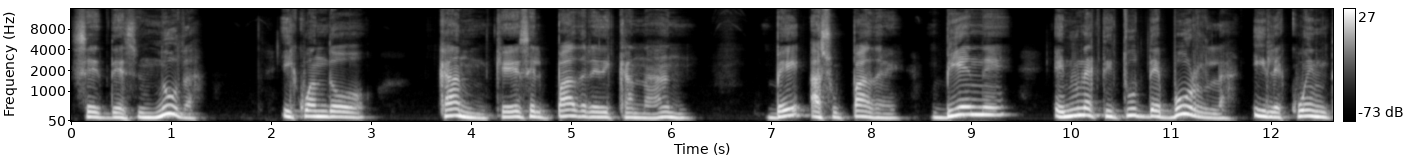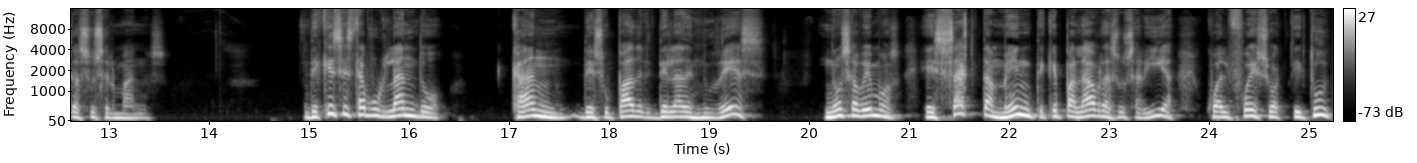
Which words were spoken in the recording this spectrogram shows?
se desnuda. Y cuando Can, que es el padre de Canaán, ve a su padre, viene en una actitud de burla y le cuenta a sus hermanos. ¿De qué se está burlando Can de su padre, de la desnudez. No sabemos exactamente qué palabras usaría, cuál fue su actitud,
